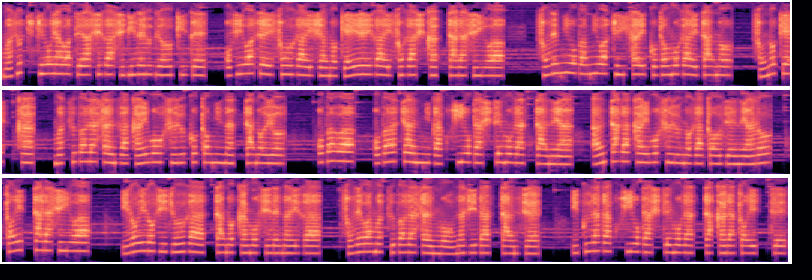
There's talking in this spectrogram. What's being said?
まず父親は手足が痺れる病気で、おじは清掃会社の経営が忙しかったらしいわ。それにおばには小さい子供がいたの。その結果、松原さんが介護をすることになったのよ。おばは、おばあちゃんに学費を出してもらったんや。あんたが介護するのが当然やろ、と言ったらしいわ。色々事情があったのかもしれないが、それは松原さんも同じだったんじゃ。いくら学費を出してもらったからといって、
